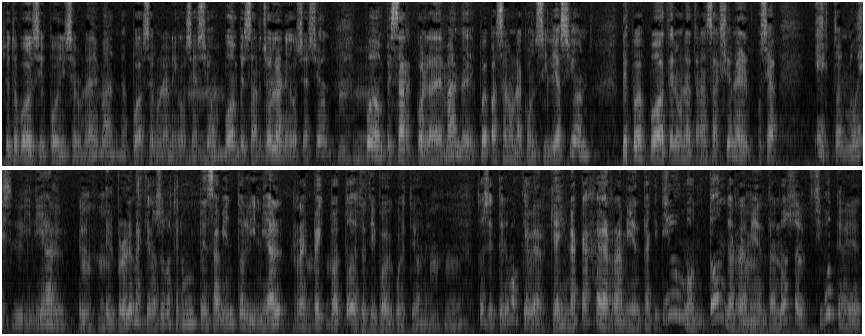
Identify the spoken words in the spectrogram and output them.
yo te puedo decir, puedo iniciar una demanda, puedo hacer una negociación, puedo empezar yo la negociación, puedo empezar con la demanda y después pasar a una conciliación, después puedo tener una transacción. o sea, esto no es lineal. El, problema es que nosotros tenemos un pensamiento lineal respecto a todo este tipo de cuestiones. Entonces, tenemos que ver que hay una caja de herramientas que tiene un montón de herramientas. No si vos tenés,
